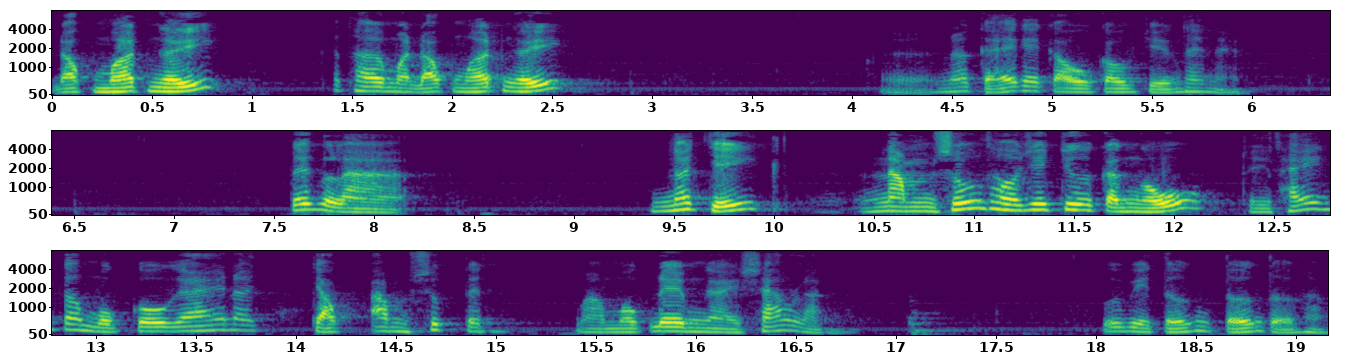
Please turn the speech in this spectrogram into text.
Đọc mệt nghỉ. Cái thơ mà đọc mệt nghỉ. Ừ, nó kể cái câu câu chuyện thế nào tức là nó chỉ nằm xuống thôi chứ chưa cần ngủ. Thì thấy có một cô gái đó chọc âm xuất tinh mà một đêm ngày sáu lần. Quý vị tưởng tưởng tượng không?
